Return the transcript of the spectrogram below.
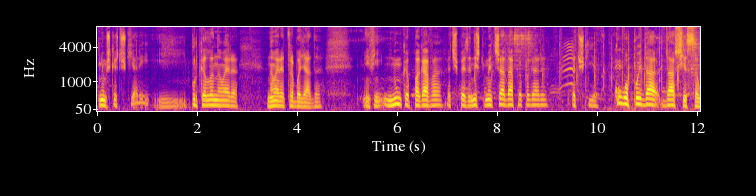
tínhamos que a tosquiar e, e, porque a lã não era, não era trabalhada, enfim, nunca pagava a despesa. Neste momento já dá para pagar a tosquia. Com o apoio da, da associação,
